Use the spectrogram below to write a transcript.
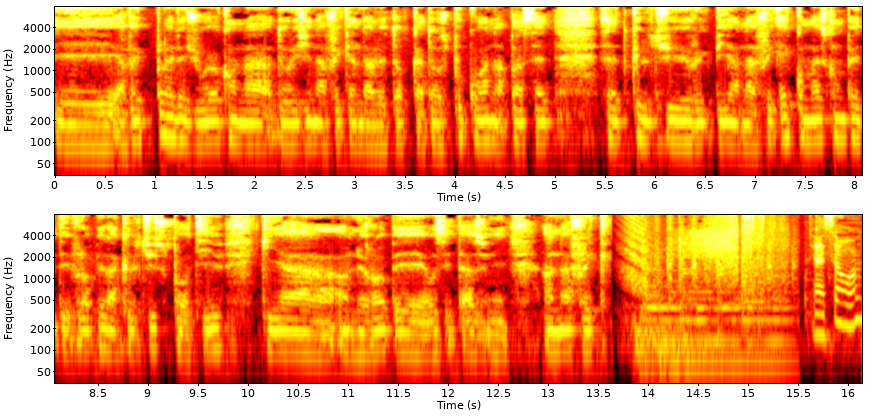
et avec plein de joueurs qu'on a d'origine africaine dans le top 14, pourquoi on n'a pas cette, cette culture rugby en Afrique? Et comment est-ce qu'on peut développer la culture sportive qu'il y a en Europe et aux États-Unis, en Afrique? Hein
